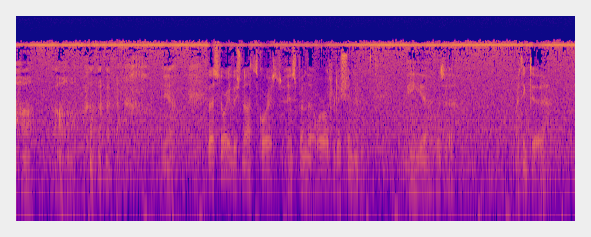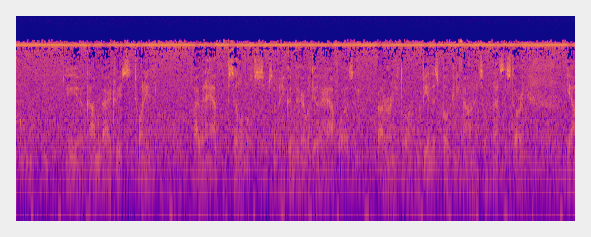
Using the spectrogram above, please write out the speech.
huh. Uh huh. yeah. The story of Vishwanath, of course, is from the oral tradition. He uh, was a, I think the the uh, Kama Gayatri is 25 and a half syllables. So he couldn't figure out what the other half was. And Radharani would be in this book, and he found it. So that's the story. Yeah.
